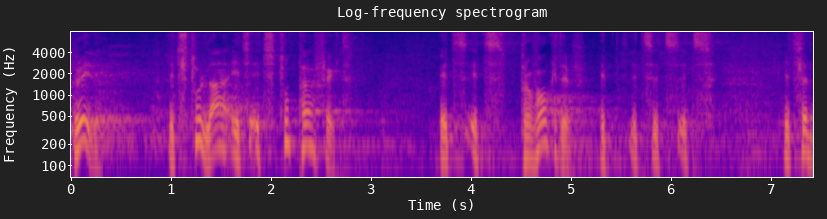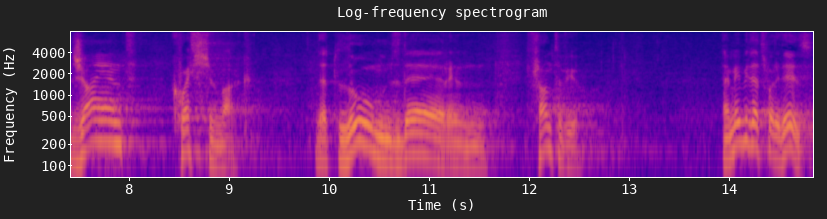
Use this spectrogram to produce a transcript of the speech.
really. It's too, la it's, it's too perfect. It's, it's provocative. It, it's, it's, it's, it's a giant question mark that looms there in front of you. And maybe that's what it is,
